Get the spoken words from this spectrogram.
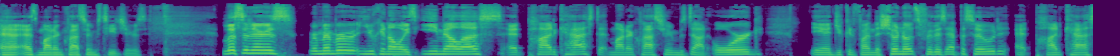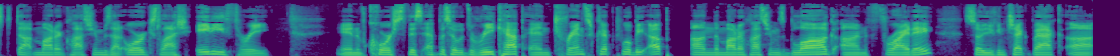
as modern classrooms teachers. Listeners, remember you can always email us at podcast at modernclassrooms.org. And you can find the show notes for this episode at podcast.modernclassrooms.org slash 83. And of course, this episode's recap and transcript will be up on the Modern Classrooms blog on Friday. So you can check back uh,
